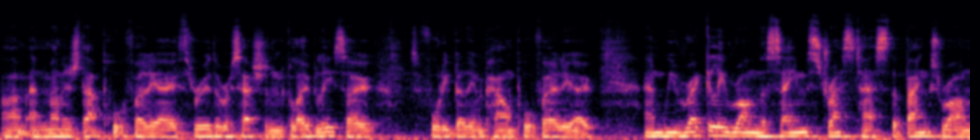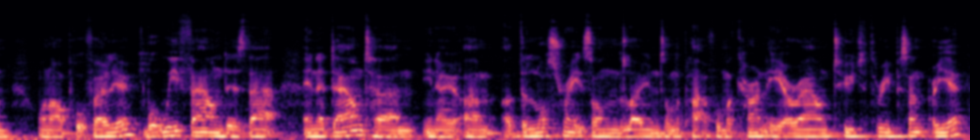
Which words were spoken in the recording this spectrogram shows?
um, and managed that portfolio through the recession globally. So it's a 40 billion pound portfolio. And we regularly run the same stress tests that banks run on our portfolio. What we found is that in a downturn, you know, um, the loss rates on the loans on the platform are currently around 2 to 3% a year.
